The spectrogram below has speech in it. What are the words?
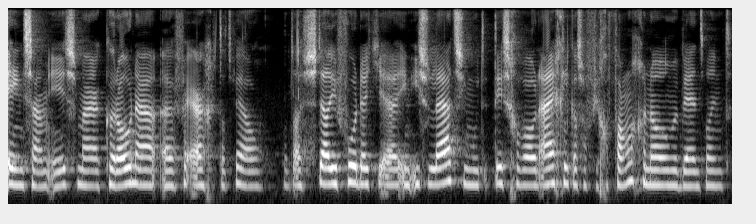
eenzaam is. Maar corona uh, verergert dat wel. Want als, stel je voor dat je in isolatie moet. Het is gewoon eigenlijk alsof je gevangen genomen bent. Want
